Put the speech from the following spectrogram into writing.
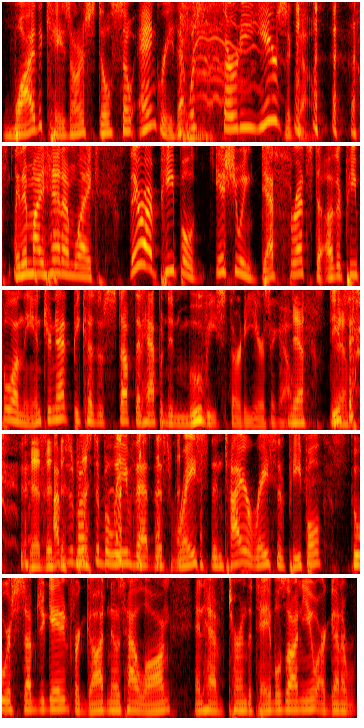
why the Kazon are still so angry. That was 30 years ago. and in my head, I'm like, there are people issuing death threats to other people on the internet because of stuff that happened in movies 30 years ago. Yeah. Do you Yeah. think I'm supposed to believe that this race, the entire race of people who were subjugated for God knows how long and have turned the tables on you are going to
